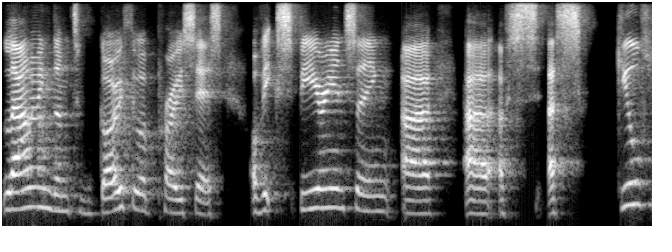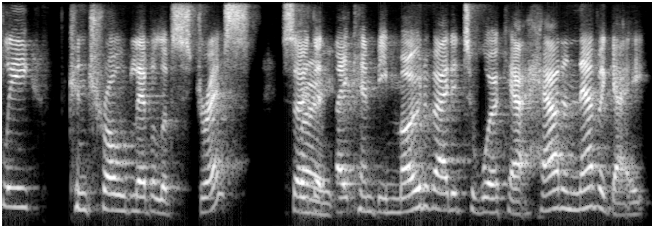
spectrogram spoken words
allowing them to go through a process of experiencing uh, uh, a, a skillfully controlled level of stress so Right. that they can be motivated to work out how to navigate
